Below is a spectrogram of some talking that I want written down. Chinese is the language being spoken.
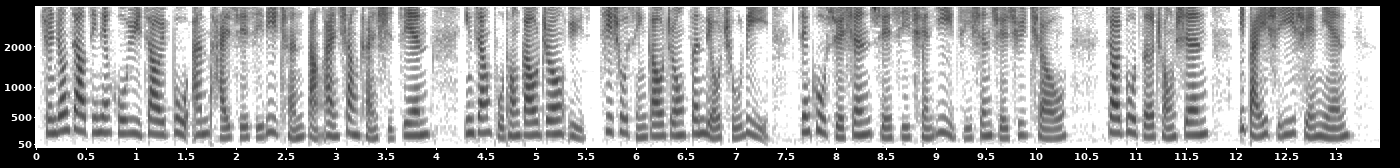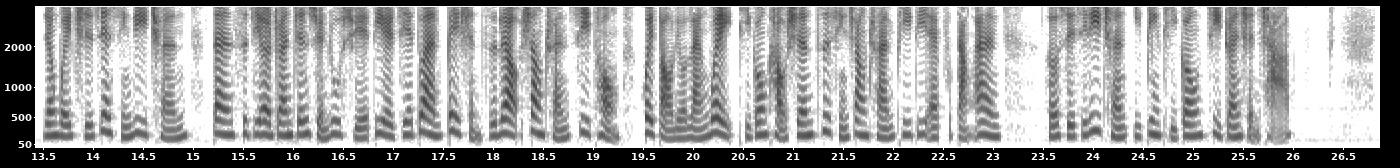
全中教今天呼吁教育部安排学习历程档案上传时间，应将普通高中与技术型高中分流处理，兼顾学生学习权益及升学需求。教育部则重申，一百一十一学年仍维持现行历程，但四季二专甄选入学第二阶段备审资料上传系统会保留栏位，提供考生自行上传 PDF 档案和学习历程，一并提供技专审查。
